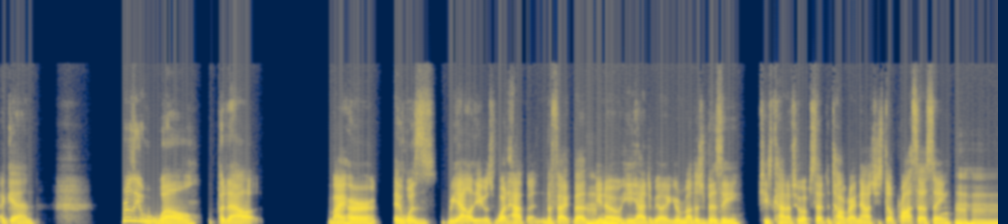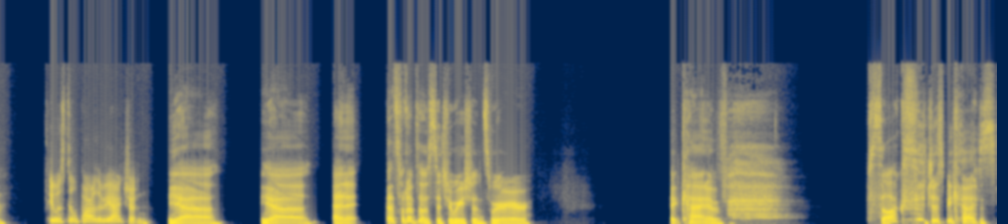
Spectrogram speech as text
again, really well put out by her. It was reality. It was what happened. The fact that, you know, Mhm. he had to be like, your mother's busy. She's kind of too upset to talk right now. She's still processing. hmm It was still part of the reaction. Yeah. Yeah. And it, that's one of those situations where it kind of sucks just because,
